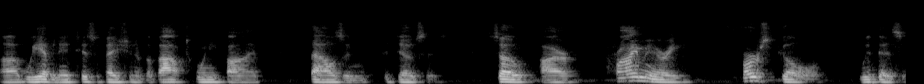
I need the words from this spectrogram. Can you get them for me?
Uh, we have an anticipation of about 25,000 doses. So our primary first goal with this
